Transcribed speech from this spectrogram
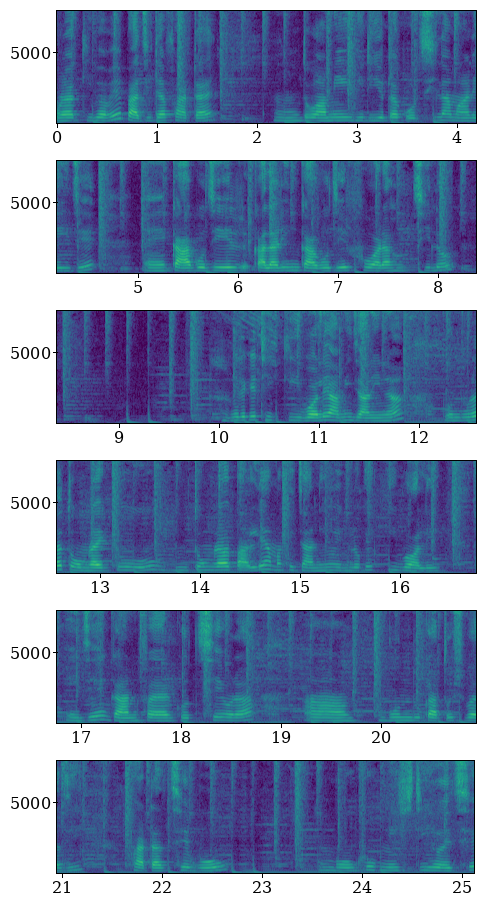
ওরা কীভাবে বাজিটা ফাটায়। তো আমি এই ভিডিওটা করছিলাম আর এই যে কাগজের কালারিং কাগজের ফোয়ারা হচ্ছিল। এটাকে ঠিক কী বলে আমি জানি না। বন্ধুরা, তোমরা একটু, তোমরা পারলে আমাকে জানিও এগুলোকে কি বলে। এই যে গান ফায়ার করছে ওরা বন্দুক আতসবাজি ফাটাচ্ছে বউ। বউ খুব মিষ্টি হয়েছে,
